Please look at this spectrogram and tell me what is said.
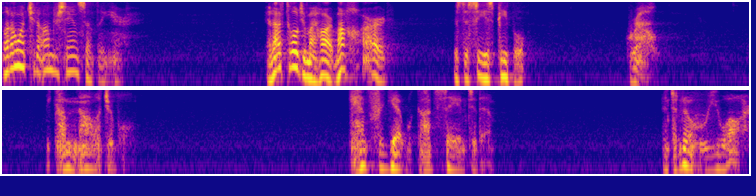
But I want you to understand something here. And I've told you my heart. My heart is to see his people grow become knowledgeable. Can't forget what God's saying to them and to know who you are.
